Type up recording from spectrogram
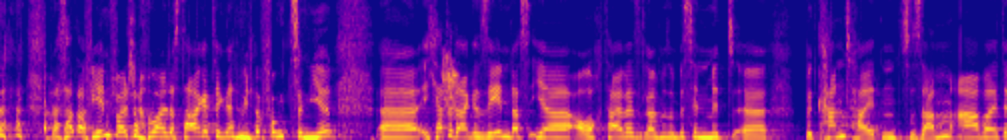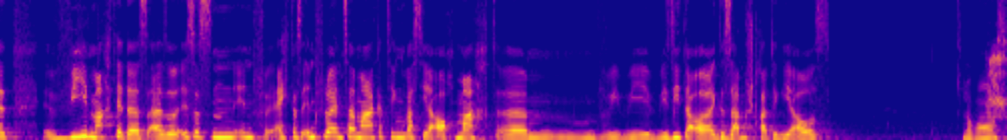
das hat auf jeden Fall schon mal das Targeting dann wieder funktioniert. Äh, ich hatte da gesehen, dass ihr auch teilweise, glaube ich, so ein bisschen mit äh, Bekanntheiten zusammenarbeitet. Wie macht ihr das? Also ist es ein Inf echtes Influencer-Marketing, was ihr auch macht? Ähm, wie, wie, wie sieht da eure Gesamtstrategie aus? Laurence?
